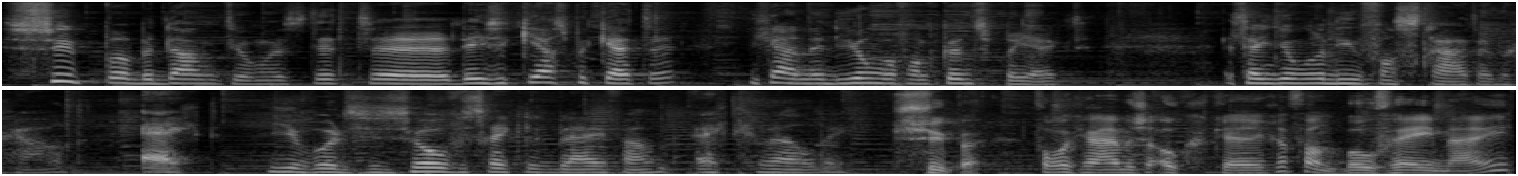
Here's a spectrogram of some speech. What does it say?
Super bedankt jongens. Dit, uh, deze kerstpakketten die gaan naar de jongeren van het kunstproject. Het zijn jongeren die we van straat hebben gehaald. Echt. Hier worden ze zo verschrikkelijk blij van. Echt geweldig. Super. Vorig jaar hebben ze ook gekregen van Bové mij.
